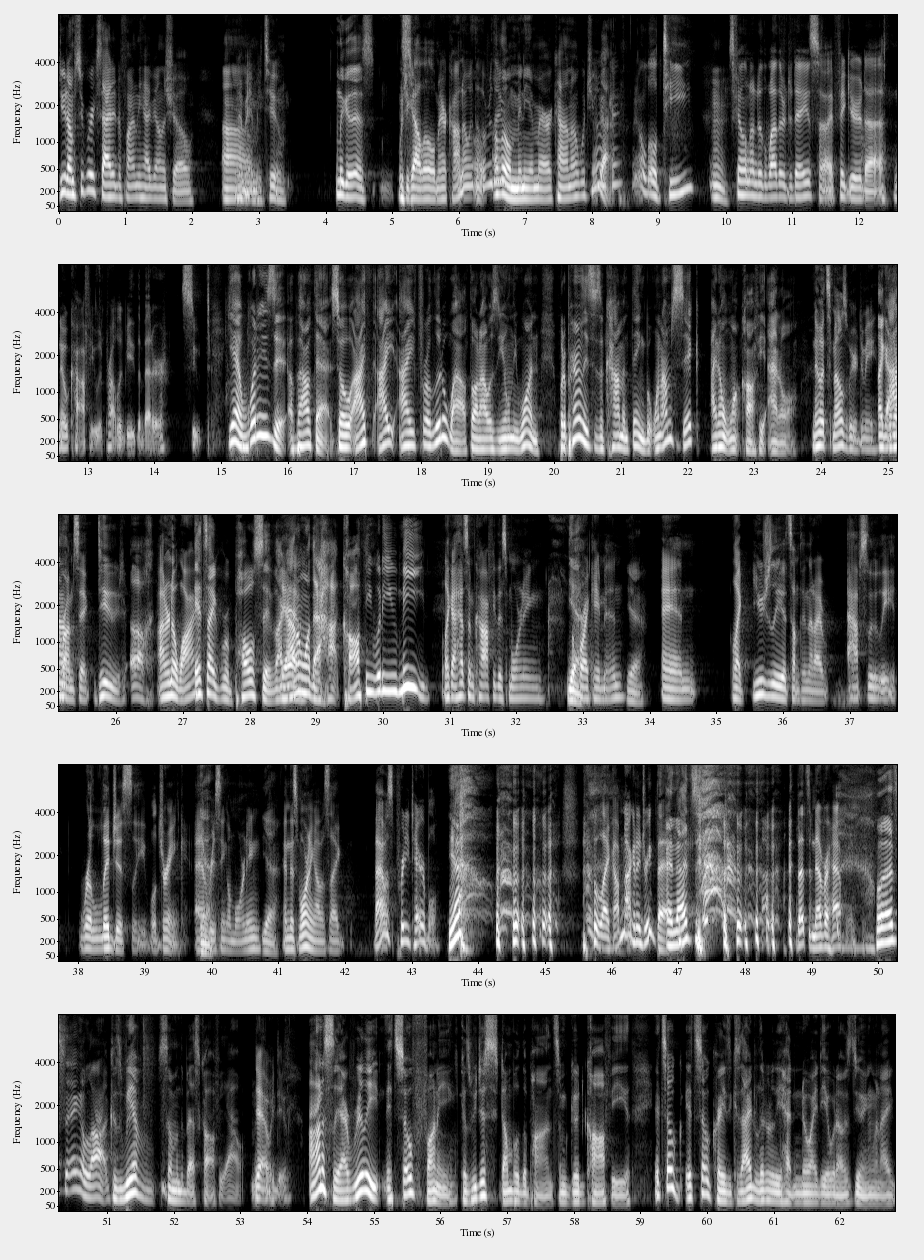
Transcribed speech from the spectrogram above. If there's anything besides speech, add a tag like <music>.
dude, I'm super excited to finally have you on the show. yeah, Um, man, me too. Look at this. What you got a little Americano with a, over a little mini Americano. What you Oh, got? okay. A little tea. Mm. It's feeling under the weather today, so I figured uh, no coffee would probably be the better suit. Yeah, what is it about that? So I, I, I, for a little while thought I was the only one, but apparently this is a common thing. But when I'm sick, I don't want coffee at all, No, it smells weird to me. Like, whenever I'm sick, dude. Ugh, I don't know why. it's like repulsive. Like I don't want that hot coffee. What do you mean? like I had some coffee this morning Yeah, before I came in, yeah, and like usually it's something that I absolutely religiously will drink Yeah. every single morning. yeah, And this morning I was like, that was pretty terrible. <laughs> yeah. like I'm not gonna drink that. and that's <laughs> That's never happened. Well, that's saying a lot because we have some of the best coffee out. Yeah, we do. honestly, I really it's so funny because we just stumbled upon some good coffee. It's so it's so crazy because I literally had no idea what I was doing when I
